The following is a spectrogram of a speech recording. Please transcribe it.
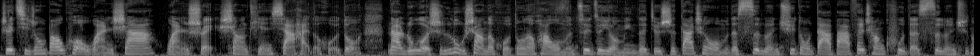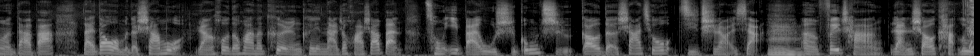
这其中包括玩沙、玩水、上天下海的活动。那如果是陆上的活动的话，我们最最有名的就是搭乘我们的四轮驱动大巴，非常酷的四轮驱动的大巴，来到我们的沙漠。然后的话呢，客人可以拿着滑沙板，从一百五十公尺高的沙丘疾驰而下，嗯嗯，非常燃烧卡路里。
